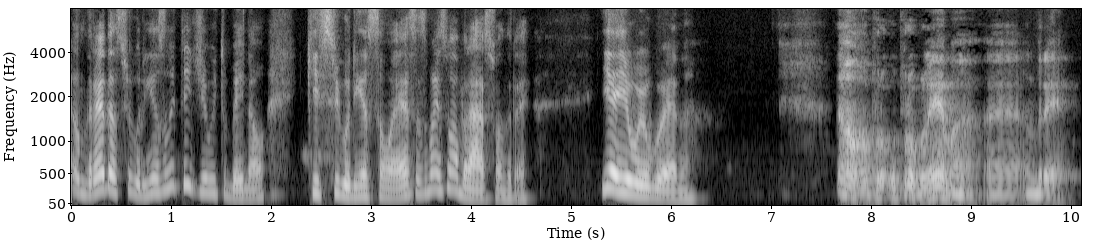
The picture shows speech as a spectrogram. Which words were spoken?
André das Figurinhas, não entendi muito bem, não. Que figurinhas são essas, mas um abraço, André. E aí, Will Bueno? Não, o, o problema, é, André,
